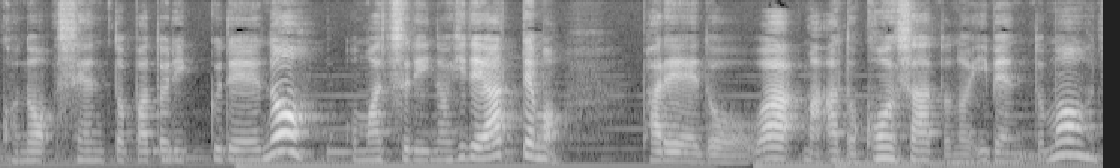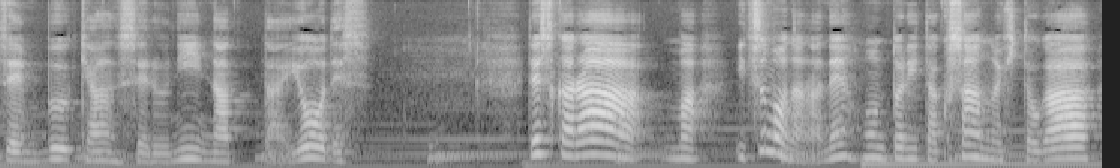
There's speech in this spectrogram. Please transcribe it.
このセントパトリックデーのお祭りの日であってもパレードは、まあ、あとコンサートのイベントも全部キャンセルになったようです。ですから、まあ、いつもならね本当にたくさんの人が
